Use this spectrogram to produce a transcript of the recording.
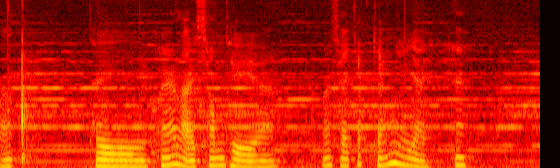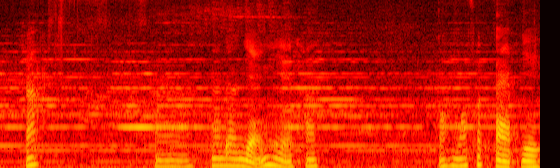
đó. Thì khóa lại xong thì à, nó sẽ chắc chắn như vậy ha. Đó. À, nó đơn giản như vậy thôi. Cũng không có phức tạp gì.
